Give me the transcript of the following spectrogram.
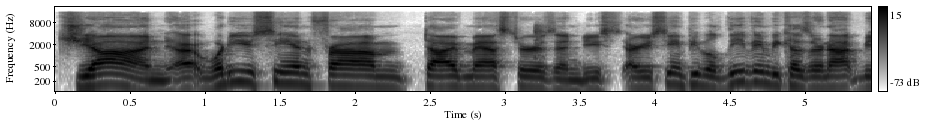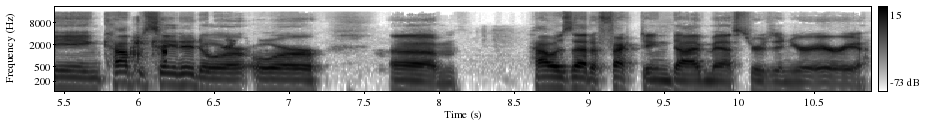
John, uh, what are you seeing from dive masters, and do you, are you seeing people leaving because they're not being compensated, or or um, how is that affecting dive masters in your area?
